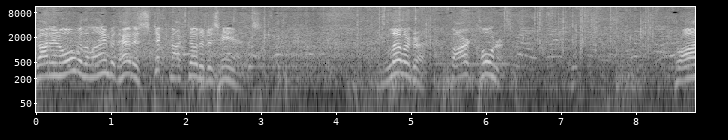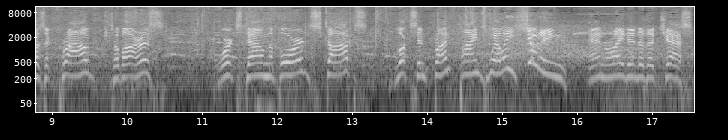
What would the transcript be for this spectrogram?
Got in over the line, but had his stick knocked out of his hands. Liljegren, far corner. Draws a crowd. Tavares works down the board, stops, looks in front, finds Willie, shooting, and right into the chest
